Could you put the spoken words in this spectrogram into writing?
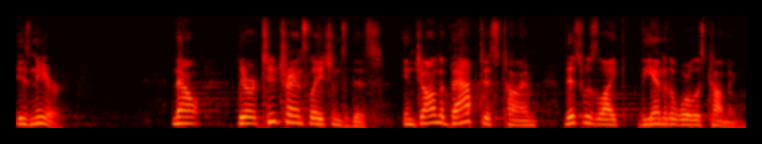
is near. Now, there are two translations of this. In John the Baptist's time, this was like the end of the world is coming,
